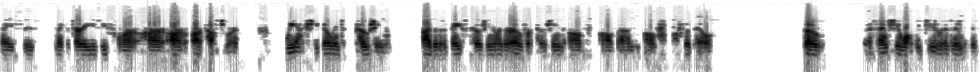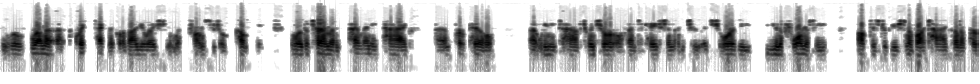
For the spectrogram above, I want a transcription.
space is make it very easy for our, our, our customers. We actually go into the coating, either the base coating or the over coating of of, um, of, of the pill. So essentially what we do is, is we will run a, a, quick technical evaluation with the pharmaceutical company and we'll determine how many tags um, per pill that we need to have to ensure authentication and to ensure the uniformity of distribution of our tags on a per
